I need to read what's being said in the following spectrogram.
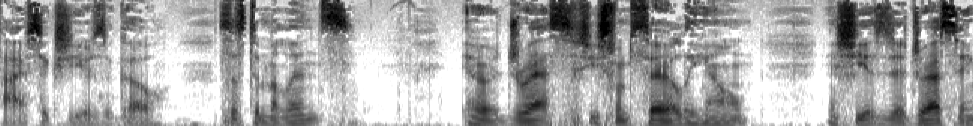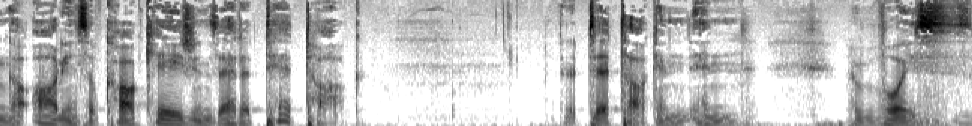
five, six years ago, Sister Mallence, her address, she's from Sierra Leone, and she is addressing an audience of Caucasians at a TED Talk. At a TED Talk, and, and her voice is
